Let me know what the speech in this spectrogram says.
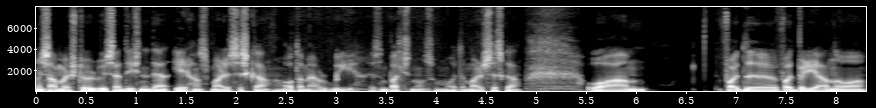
min samverstor i sendisjonen den er hans Mario Siska, og dem er i som Balchen som heter Mario Siska. Og um, Fått fått början och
